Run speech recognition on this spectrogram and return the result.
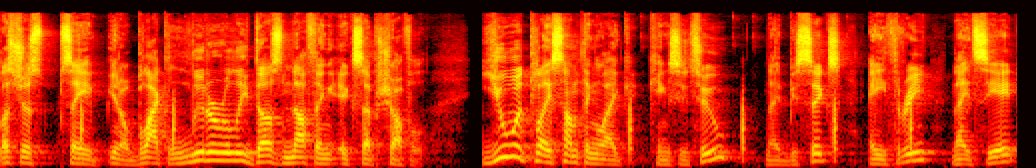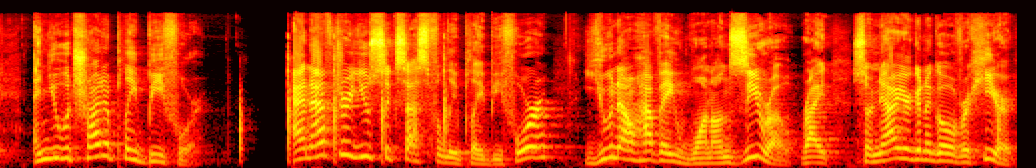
let's just say, you know, black literally does nothing except shuffle. You would play something like king c2, knight b6, a3, knight c8, and you would try to play b4. And after you successfully play b4, you now have a 1 on 0, right? So now you're going to go over here,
